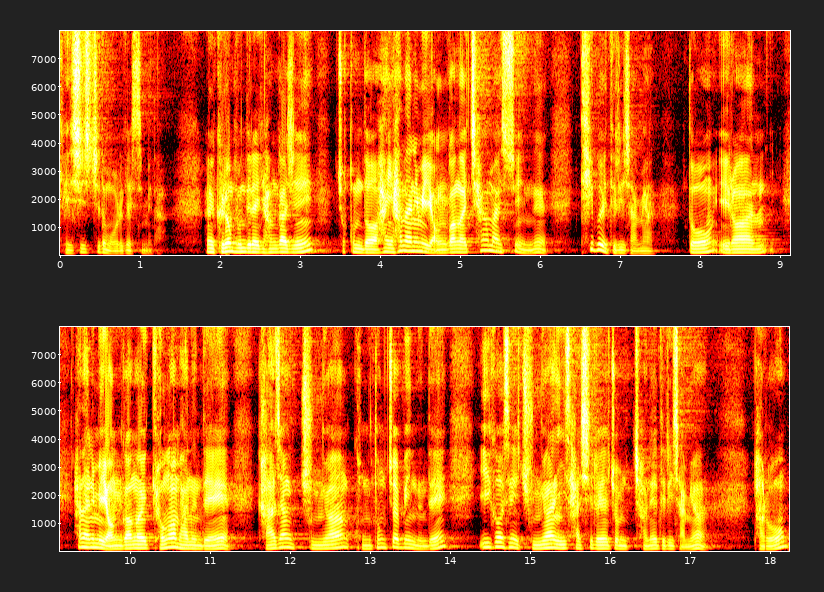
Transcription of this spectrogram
계실지도 모르겠습니다. 그런 분들에게 한 가지 조금 더 하나님의 영광을 체험할 수 있는 팁을 드리자면 또 이러한 하나님의 영광을 경험하는 데 가장 중요한 공통점이 있는데 이것의 중요한 이 사실을 좀 전해드리자면 바로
